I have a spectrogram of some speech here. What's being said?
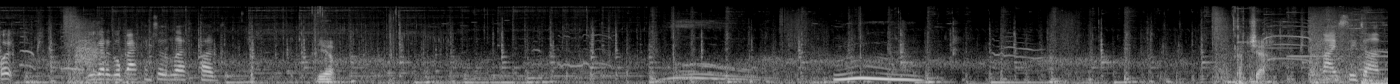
What? We gotta go back into the left pug. Yep. Nicely done.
